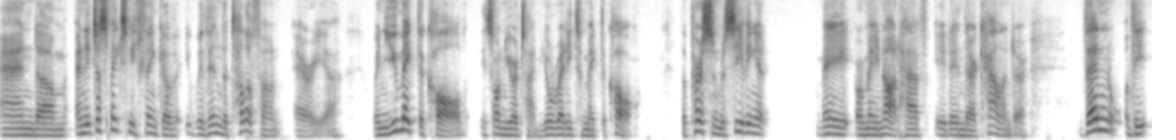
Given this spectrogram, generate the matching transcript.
And um, and it just makes me think of within the telephone area when you make the call, it's on your time. You're ready to make the call. The person receiving it may or may not have it in their calendar. Then the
